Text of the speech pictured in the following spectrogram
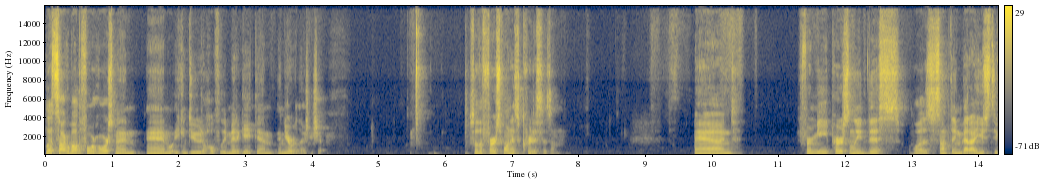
let's talk about the four horsemen and what you can do to hopefully mitigate them in your relationship. So the first one is criticism. And for me personally, this was something that I used to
